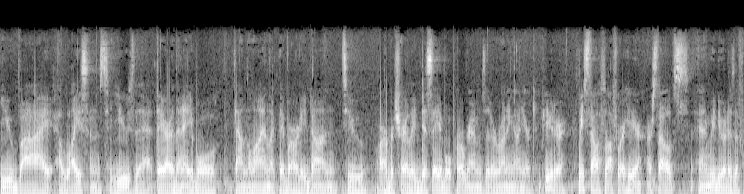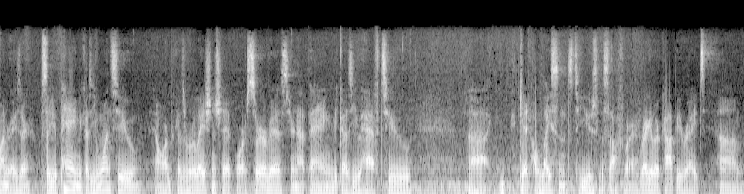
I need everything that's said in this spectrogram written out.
you buy a license to use that, they are then able, down the line, like they've already done, to arbitrarily disable programs that are running on your computer. We sell software here ourselves, and we do it as a fundraiser. So you're paying because you want to, or because of a relationship or a service. You're not paying because you have to uh, get a license to use the software. Regular copyright um,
